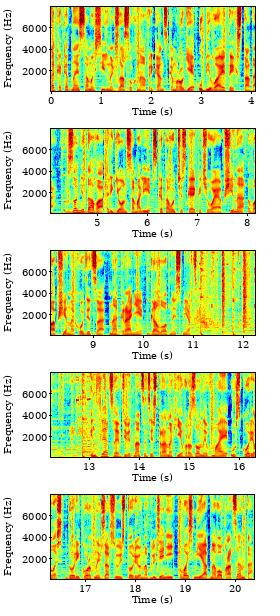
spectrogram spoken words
так как одна из самых сильных засух на Африканском роге убивает их стада. В зоне Дава, регион Сомали, скотоводческая кочевая община вообще находится на грани голодной смерти. Инфляция в 19 странах еврозоны в мае ускорилась до рекордных за всю историю наблюдений 8,1%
